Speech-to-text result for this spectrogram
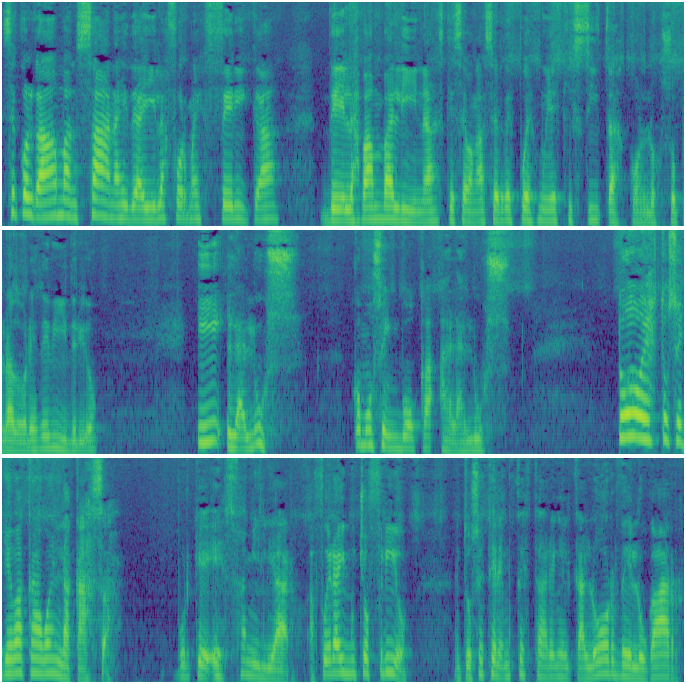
Se colgaban manzanas y de ahí la forma esférica de las bambalinas, que se van a hacer después muy exquisitas con los sopladores de vidrio. Y la luz, cómo se invoca a la luz. Todo esto se lleva a cabo en la casa, porque es familiar. Afuera hay mucho frío, entonces tenemos que estar en el calor del hogar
